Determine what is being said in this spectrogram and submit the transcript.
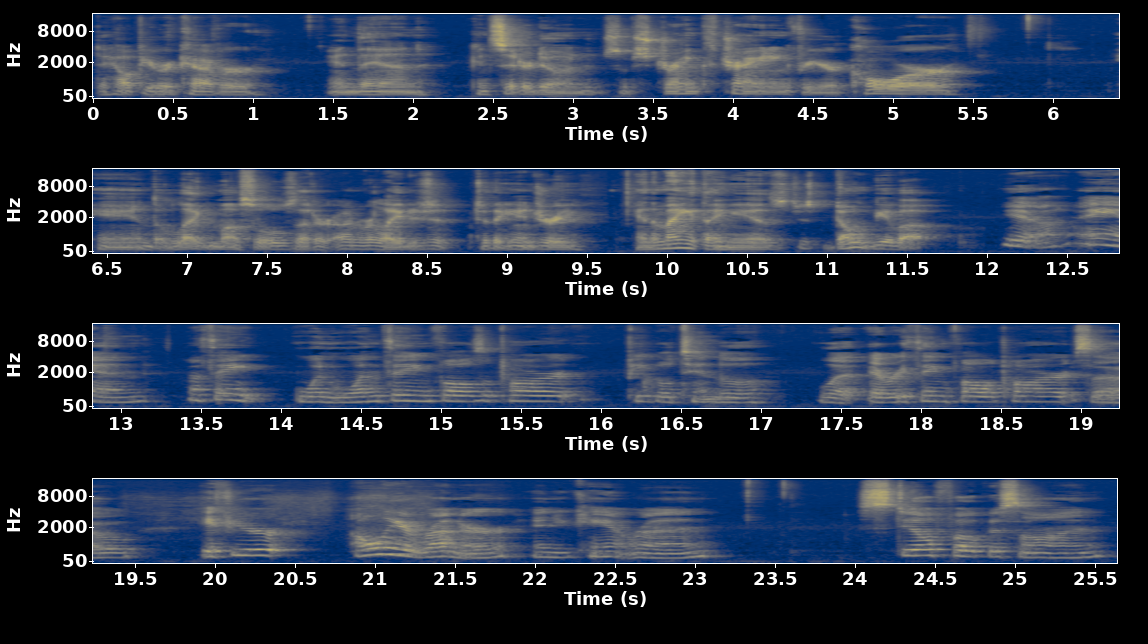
to help you recover and then consider doing some strength training for your core and the leg muscles that are unrelated to- the injury. And the main thing is just don't give up. Yeah, and I think when one thing falls apart, people tend to let everything fall apart. So if you're only a runner and you can't run, still focus on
